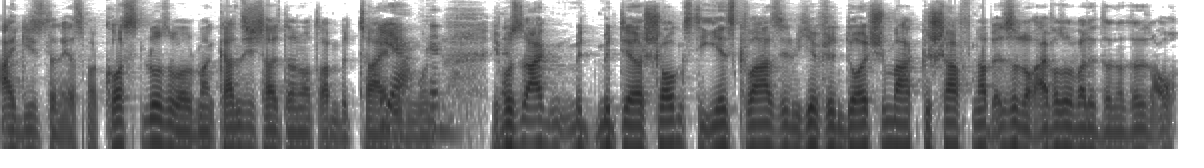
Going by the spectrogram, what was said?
Eigentlich ist es dann erstmal kostenlos, aber man kann sich halt dann noch dran Ja, beteiligen. und genau. ich muss sagen, mit, mit der Chance, die ihr jetzt quasi hier für den deutschen Markt geschaffen habt, ist es doch einfach so, weil es dann, dann auch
